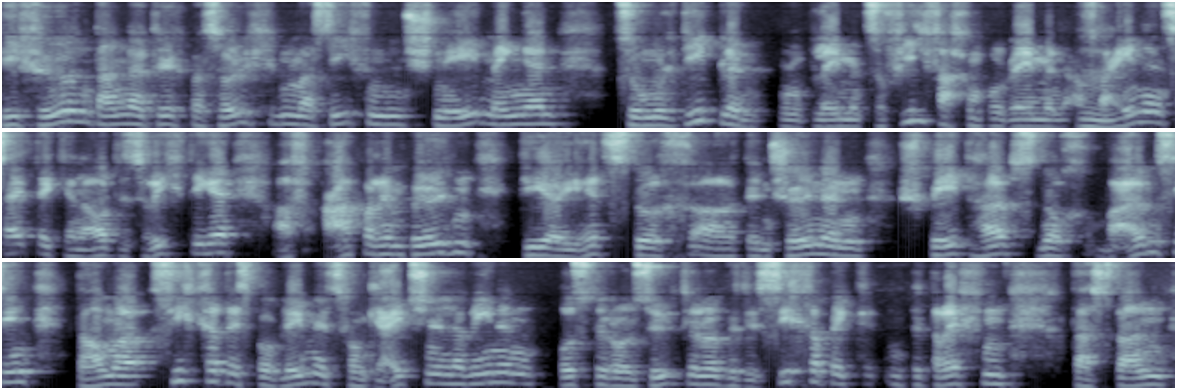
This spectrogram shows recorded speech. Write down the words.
die führen dann natürlich bei solchen massiven Schneemengen zu multiplen Problemen, zu vielfachen Problemen. Auf mhm. der einen Seite genau das Richtige, auf aperen Böden, die ja jetzt durch äh, den schönen Spätherbst noch warm sind. Da haben wir sicher das Problem jetzt von Gleitschnelllawinen, Osttirol, Südtirol wird es sicher be betreffen, dass dann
